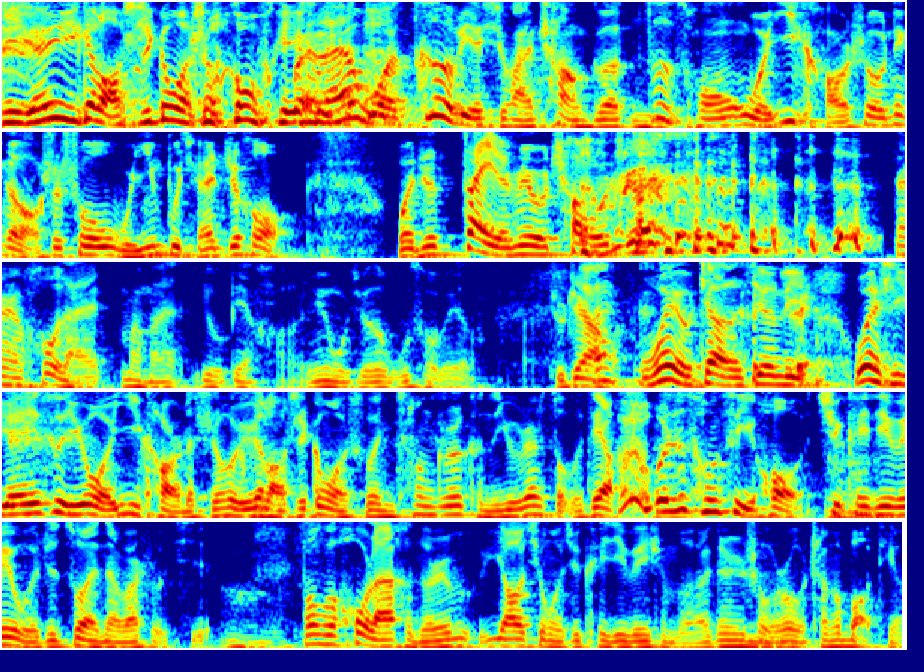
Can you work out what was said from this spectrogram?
也源于一个老师跟我说我五音本来我特别喜欢唱歌，嗯自从我艺考的时候那个老师说我五音不全之后，我就再也没有唱过歌。但是后来慢慢又变好了，因为我觉得无所谓了，就这样我也有这样的经历，我也是源于自于我艺考的时候，有一个老师跟我说，你唱歌可能有点走调。我是从此以后去 KTV，我就坐在那玩手机。嗯包括后来很多人邀请我去 KTV 什么，跟人说我说我唱歌不好听，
